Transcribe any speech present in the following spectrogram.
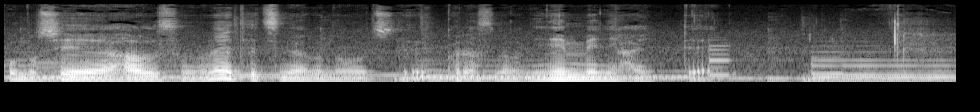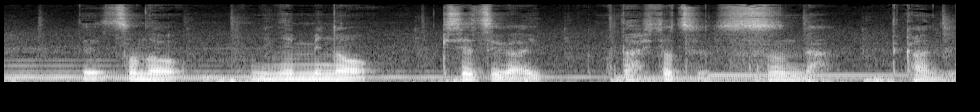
このシェアハウスのね鉄長のお家で暮らすのが2年目に入って。でその2年目の季節がまた一つ進んだって感じ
